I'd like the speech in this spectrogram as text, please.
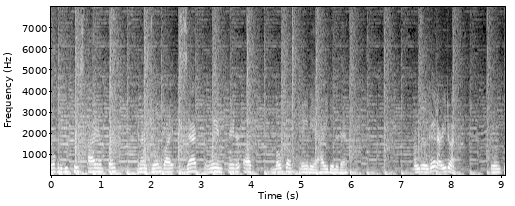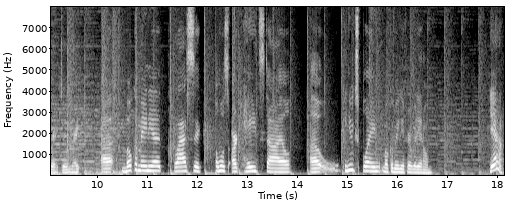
Welcome to Geek Freaks. I am Frank, and I'm joined by Zach Winn, creator of Mocha Mania. How you doing today? I'm doing good. How are you doing? Doing great, doing great. Uh, Mocha Mania, classic, almost arcade style. Uh, can you explain Mocha Mania for everybody at home? Yeah.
